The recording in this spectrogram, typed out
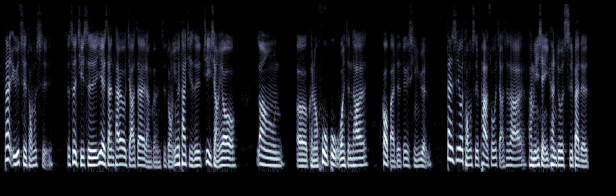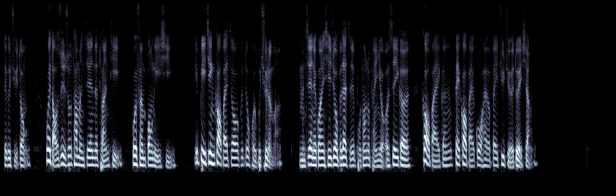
但与此同时，就是其实叶山他又夹在两个人之中，因为他其实既想要让呃可能户部完成他告白的这个心愿，但是又同时怕说，假设他很明显一看就是失败的这个举动，会导致说他们之间的团体会分崩离析。因为毕竟告白之后就回不去了嘛，你们之间的关系就不再只是普通的朋友，而是一个告白跟被告白过还有被拒绝的对象。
